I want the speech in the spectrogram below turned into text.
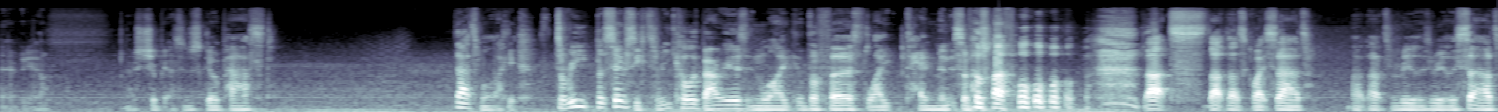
There we go. I should be able to go past. That's more like it. Three, but seriously, three colored barriers in like the first like ten minutes of a level. that's that. That's quite sad. That, that's really really sad.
